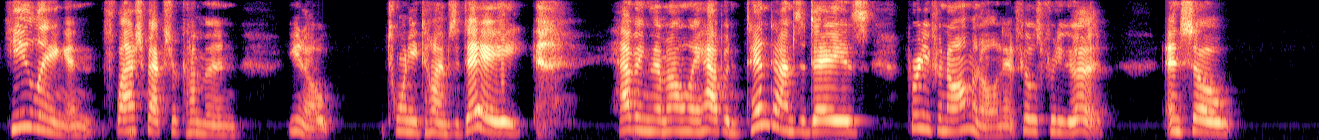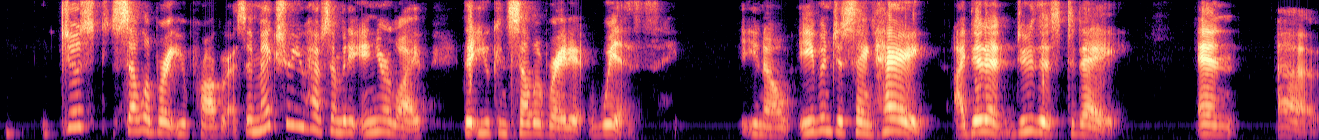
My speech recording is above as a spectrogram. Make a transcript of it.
healing and flashbacks are coming, you know, 20 times a day, having them only happen 10 times a day is pretty phenomenal and it feels pretty good. And so just celebrate your progress and make sure you have somebody in your life that you can celebrate it with you know, even just saying, Hey, I didn't do this today. And, uh,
